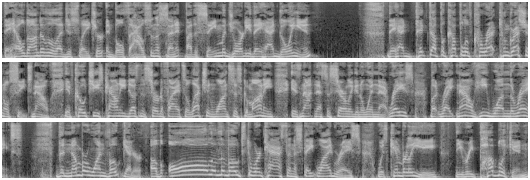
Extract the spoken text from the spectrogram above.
They held on to the legislature in both the House and the Senate by the same majority they had going in. They had picked up a couple of correct congressional seats. Now, if Cochise County doesn't certify its election, Juan Ciscomani is not necessarily going to win that race, but right now he won the race. The number one vote getter of all of the votes that were cast in a statewide race was Kimberly Yee, the Republican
